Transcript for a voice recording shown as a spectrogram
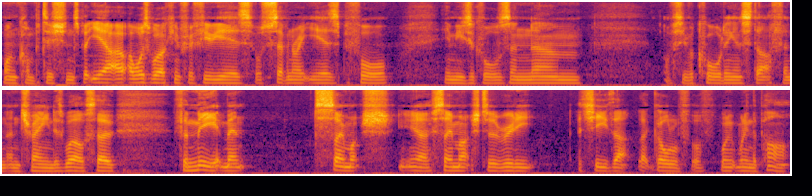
won competitions. But yeah, I, I was working for a few years, or seven or eight years before, in musicals, and um, obviously recording and stuff, and, and trained as well. So for me, it meant so much, you know, so much to really achieve that, that goal of, of winning the part.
